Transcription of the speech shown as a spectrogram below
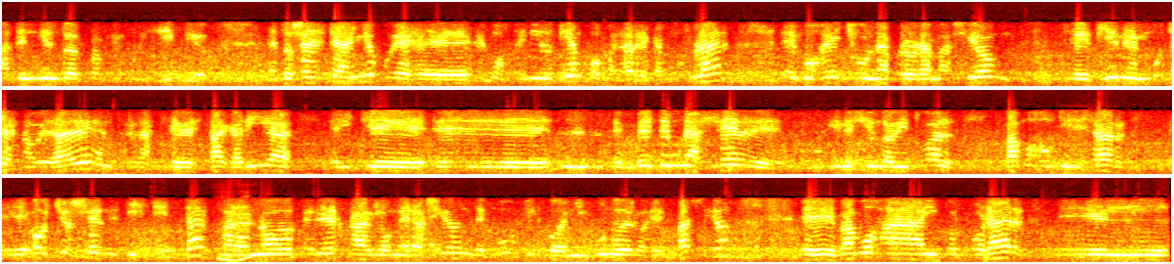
atendiendo el propio municipio. Entonces este año pues eh, hemos tenido tiempo para recapitular, hemos hecho una programación que tiene muchas novedades, entre las que destacaría el que eh, en vez de una sede, como viene siendo habitual, vamos a utilizar eh, ocho sedes distintas para no tener una aglomeración de público en ninguno de los espacios. Eh, vamos a incorporar, el,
